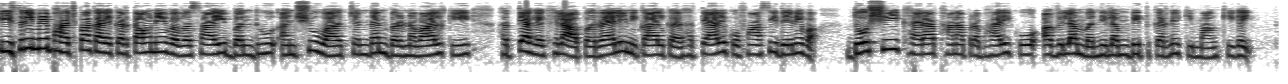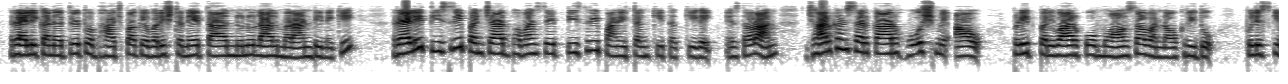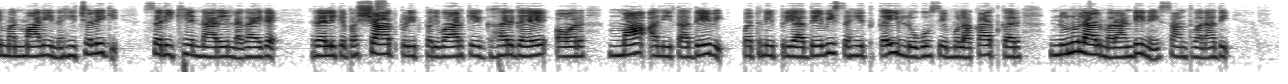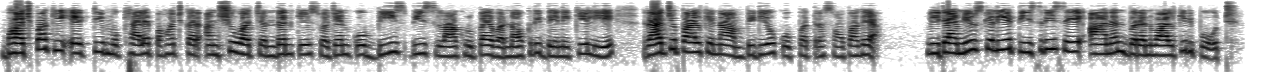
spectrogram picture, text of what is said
तीसरी में भाजपा कार्यकर्ताओं ने व्यवसायी बंधु अंशु व चंदन बरनवाल की हत्या के खिलाफ रैली निकालकर हत्यारे को फांसी देने व दोषी खैरा थाना प्रभारी को अविलंब निलंबित करने की मांग की गई। रैली का नेतृत्व भाजपा के वरिष्ठ नेता नुनूलाल मरांडी ने की। रैली तीसरी पंचायत भवन से तीसरी पानी टंकी तक की गई। इस दौरान झारखंड सरकार होश में आओ, पीड़ित परिवार को मुआवजा व नौकरी दो। पुलिस की मनमानी नहीं चलेगी, सरीखे नारे लगाए गए। रैली के पश्चात पीड़ित परिवार के घर गए और माँ अनीता देवी, पत्नी प्रिया देवी सहित कई लोगों से मुलाकात कर नुनूलाल मरांडी ने सांत्वना दी। भाजपा की एक टीम मुख्यालय पहुंचकर अंशु व चंदन के स्वजन को 20-20 लाख रुपए व नौकरी देने के लिए राज्यपाल के नाम बीडीओ को पत्र सौंपा गया। वी टाइम न्यूज़ के लिए तीसरी से आनंद बरनवाल की रिपोर्ट।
